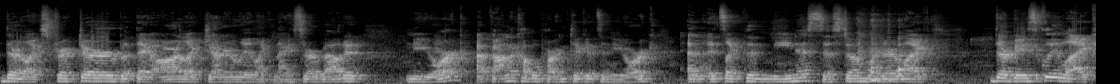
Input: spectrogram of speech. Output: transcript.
they're like stricter, but they are like generally like nicer about it. New York, I've gotten a couple parking tickets in New York, and it's like the meanest system where they're like, they're basically like.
